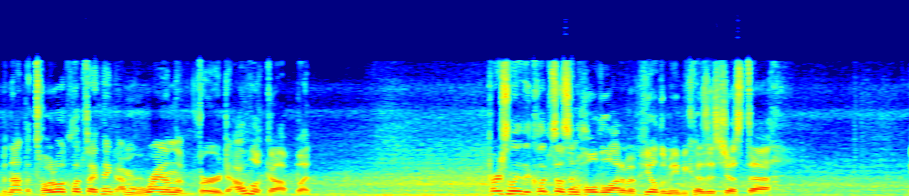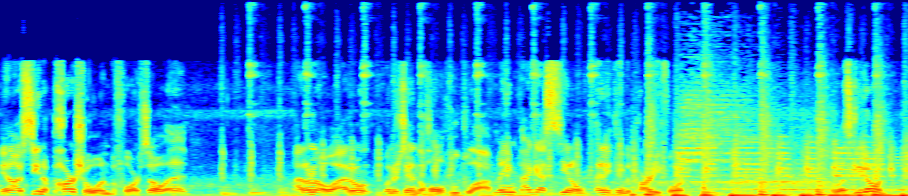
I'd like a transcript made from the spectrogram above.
but not the total eclipse I think. I'm right on the verge. I'll look up, but personally the eclipse doesn't hold a lot of appeal to me because it's just, uh, you know, I've seen a partial one before, so uh, I don't know. I don't understand the whole hoopla. I mean, I guess, you know, anything to party for. Let's get going.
